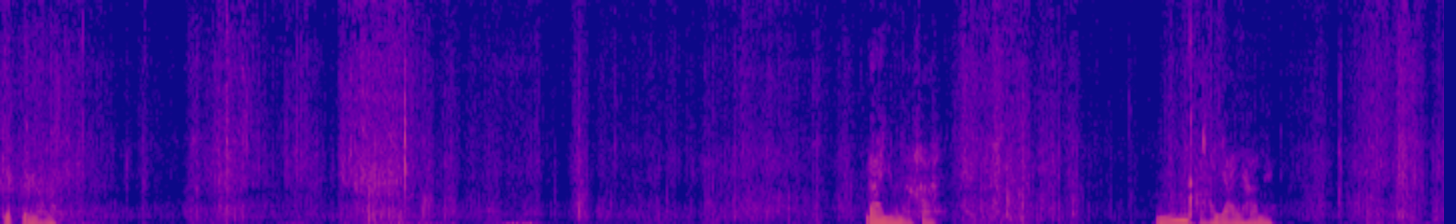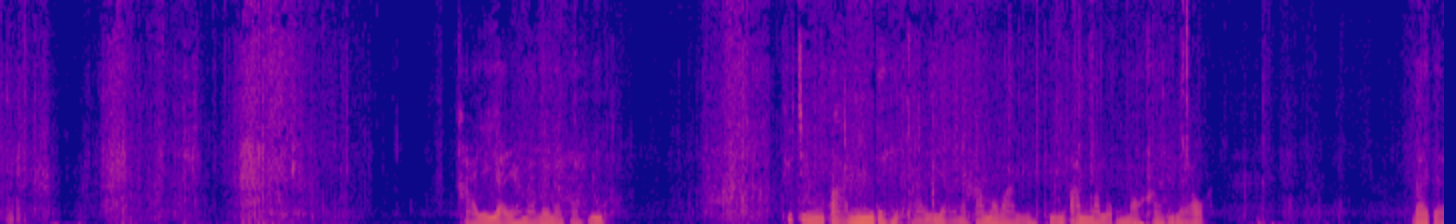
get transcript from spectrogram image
เก็บขึ้นมาเลยได้อยู่นะคะอืมขาใหญ่ค่ะเนี่ยขาใหญ่ๆทั้งนั้นเลยนะคะ ดู ที่จริงป่านี้มีแต่เห็ดขาใหญ่ๆนะคะ เมื่อวานที่อ้ำมาหลงเนาะครั้งที่แล้ว ได้แต่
